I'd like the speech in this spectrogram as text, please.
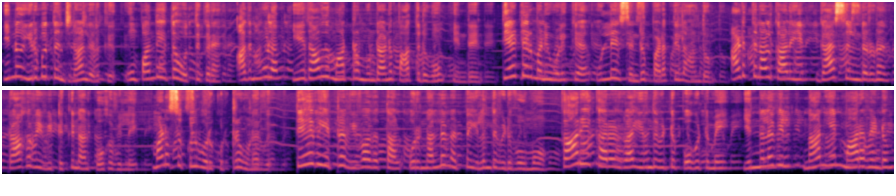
இன்னும் இருபத்தஞ்சு நாள் இருக்கு. உன் பந்தயத்தை ஒத்துக்கிறேன். அதன் மூலம் ஏதாவது மாற்றம் உண்டான்னு பாத்துடுவோம் என்றேன். தியேட்டர் மணி ஒழிக்க உள்ளே சென்று படத்தில் ஆழ்ந்தோம். அடுத்த நாள் காலையில் கேஸ் சிலிண்டருடன் ராகவி வீட்டுக்கு நான் போகவில்லை. மனசுக்குள் ஒரு குற்ற உணர்வு. தேவையற்ற விவாதத்தால் ஒரு நல்ல நட்பை இழந்து விடுவோமோ? காரியக்காரர்களாய் இருந்துவிட்டு போகட்டுமே? என்னளவில் நான் ஏன் மாற வேண்டும்?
